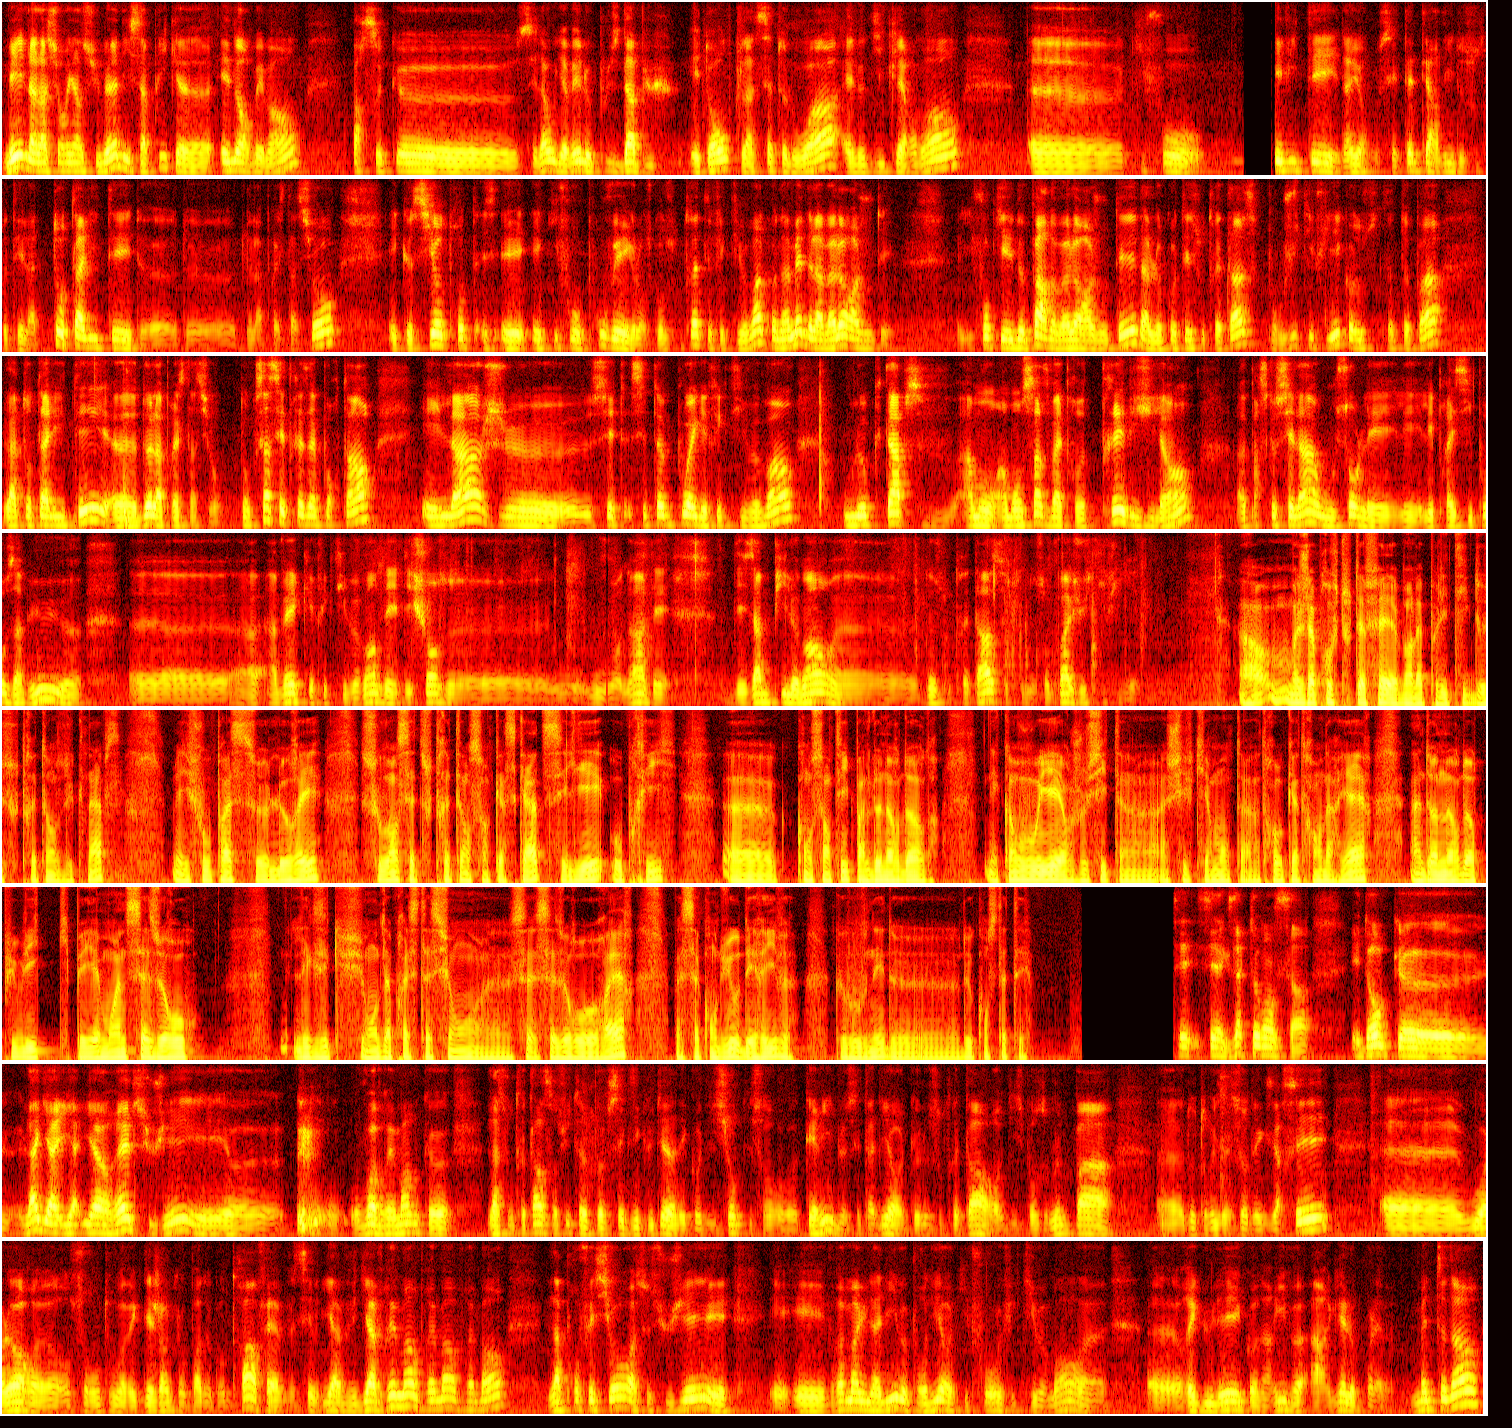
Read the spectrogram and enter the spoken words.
mais dans la surveillance humaine, il s'applique énormément parce que c'est là où il y avait le plus d'abus. Et donc, cette loi, elle dit clairement euh, qu'il faut éviter, d'ailleurs, c'est interdit de sous-traiter la totalité de, la prestation, et que si on et, qu'il faut prouver lorsqu'on sous-traite effectivement qu'on amène de la valeur ajoutée. Il faut qu'il y ait une part de valeur ajoutée dans le côté sous-traitance pour justifier qu'on ne sous-traite pas la totalité euh, de la prestation. Donc ça, c'est très important. Et là, c'est un point effectivement où le CNAPS, à mon, sens, va être très vigilant euh, parce que c'est là où sont les, principaux abus euh, avec effectivement des, choses où, on a des, des empilements de sous-traitance qui ne sont pas justifiés. Alors, moi, j'approuve tout à fait la politique de sous-traitance du CNAPS, mais il ne faut pas se leurrer. Souvent, cette sous-traitance en cascade, c'est lié au prix euh, consenti par le donneur d'ordre. Et quand vous voyez, alors je cite un, chiffre qui remonte à 3 ou 4 ans en arrière, un donneur d'ordre public qui payait moins de 16 euros l'exécution de la prestation, euh, 16 euros horaires, bah, ça conduit aux dérives que vous venez de constater. C'est exactement ça. Et donc, euh, là, il y, a un réel sujet et euh, on voit vraiment que la sous-traitance, ensuite, peut s'exécuter dans des conditions qui sont terribles, c'est-à-dire que le sous-traitant ne dispose même pas euh, d'autorisation d'exercer, ou alors on se retrouve avec des gens qui n'ont pas de contrat. Enfin, il y, a vraiment, vraiment, vraiment la profession à ce sujet est, vraiment unanime pour dire qu'il faut effectivement euh, réguler et qu'on arrive à régler le problème. Maintenant,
